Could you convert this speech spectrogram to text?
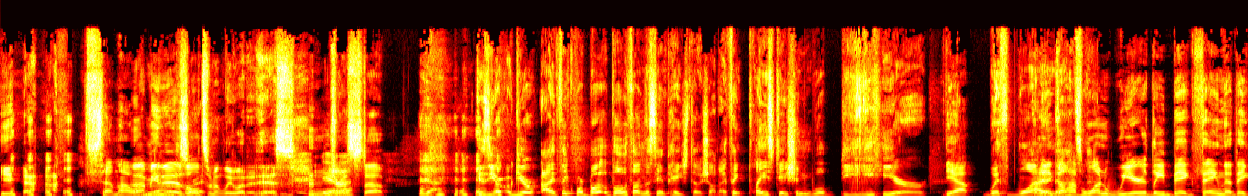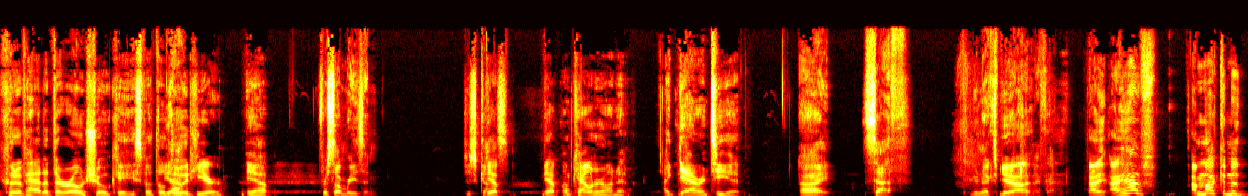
yeah. Somehow, I I'm mean, down it is for ultimately what it is. Yeah. Dressed up. Yeah, because you're you're. I think we're bo- both on the same page though, Sean. I think PlayStation will be here Yeah, with one. I think they'll have one weirdly big thing that they could have had at their own showcase, but they'll Yeah. do it here. Yeah. for some reason. Just Yep. guys. Yep. I'm counting on it. I guarantee it. All right, Seth, your next prediction, Yeah. my friend. I, I have. I'm not gonna.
